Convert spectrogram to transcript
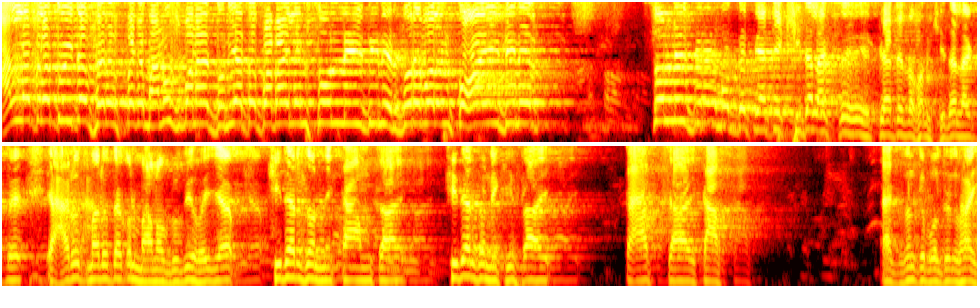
আল্লাহ তালা দুইটা ফেরেস্তাকে মানুষ বানায়, দুনিয়াতে পাঠাইলেন চল্লিশ দিনের। জোরে বলেন, কয় দিনের? চল্লিশ দিনের মধ্যে পেটে খিদা লাগছে। পেটে তখন খিদা লাগছে, এ হারুত মারুত এখন মানবরূপী হয়ে যায় খিদার জন্য কাম চায়, খিদার জন্য কি চায়? কাজ চায় কাজ একজনকে বলতে, ভাই,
